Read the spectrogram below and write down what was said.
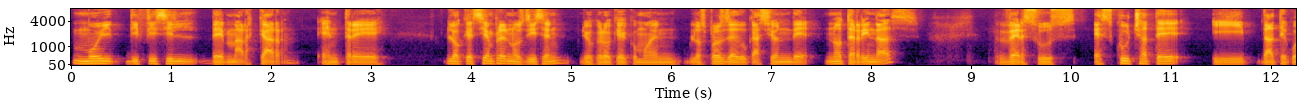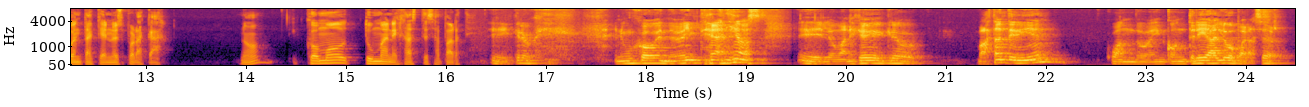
muy difícil de marcar entre lo que siempre nos dicen, yo creo que como en los procesos de educación de no te rindas versus escúchate y date cuenta que no es por acá, ¿no? ¿Cómo tú manejaste esa parte? Eh, creo que en un joven de 20 años eh, lo manejé, creo, bastante bien cuando encontré algo para hacer.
